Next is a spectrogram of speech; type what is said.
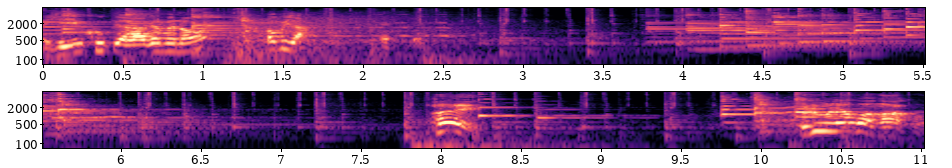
အရေးခုပြန်လာခဲ့မယ်နော်ဟုတ်ပြီလားဟေးဘယ်လိုလဲကွာငါ့ကော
